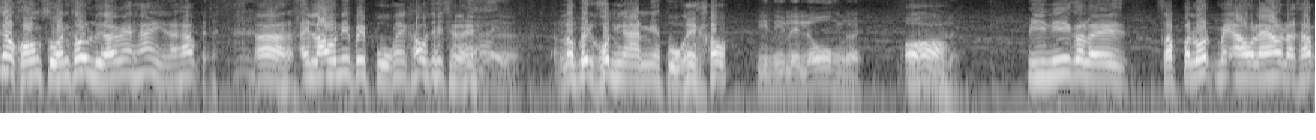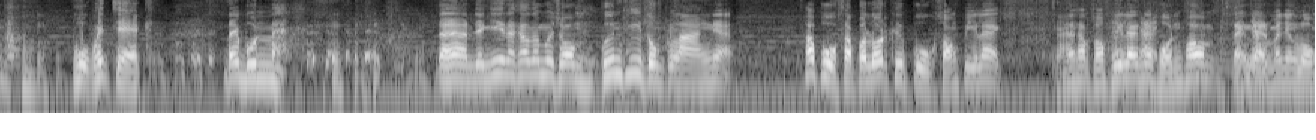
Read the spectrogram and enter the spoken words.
เจ้าของสวนเขาเหลือไว้ให้นะครับอ่าไอเรานี่ไปปลูกให้เขาเฉยเออๆเราเป็นคนงานไงปลูกให้เขา ปีนี้เลยโล่งเลยอ๋อ หมดเลยปีนี้ก็เลย สับปะรดไม่เอาแล้วนะครับ ปลูกไว้แจกได้บุญนะแต่อย่างนี้นะครับท่านผู้ชมพื้นที่ตรงกลางเนี่ย ถ้าปลูกสับปะรดคือปลูก 2 ปีแรกใช่นะครับสองปีแรกได้ผลเพราะแสงแดดมันยังลง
